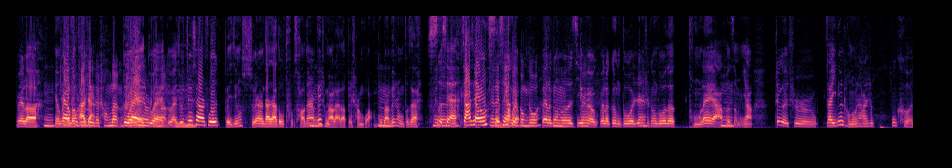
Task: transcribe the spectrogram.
为了嗯，赢得更多发展付出自己的成本嘛，对对对，就嗯就像说北京，虽然大家都吐槽，但是嗯为什么要来到北上广，对吧？嗯为什么不在四线家乡四线的？更多，为了更多的机嗯会，为了更多认识更多的同类啊，或者嗯怎么样，这个是在一定程度上是不可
